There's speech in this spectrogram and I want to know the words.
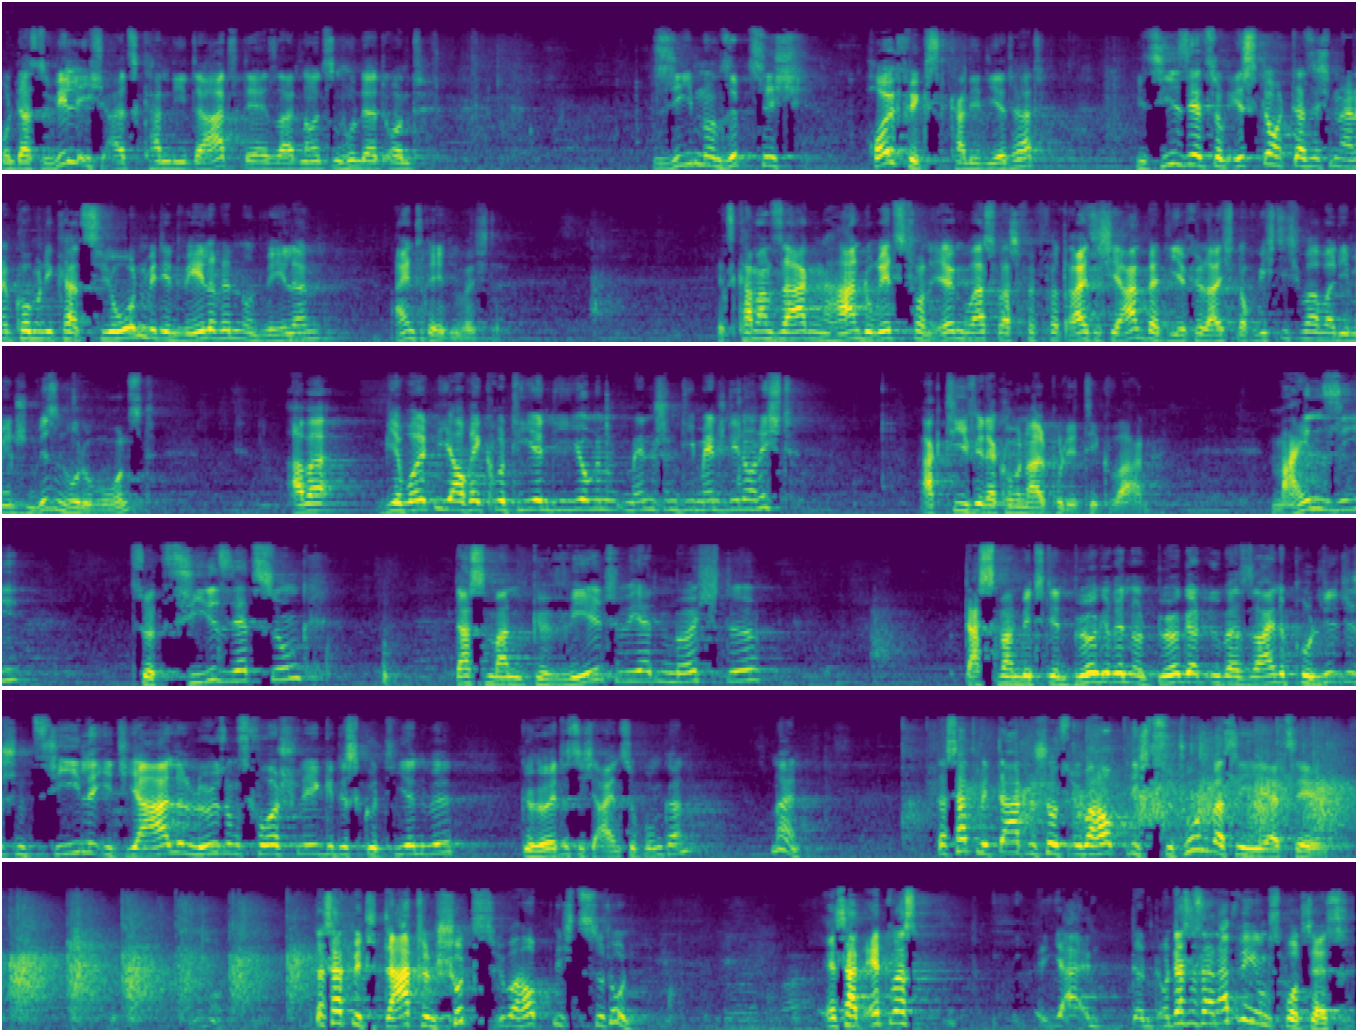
und das will ich als Kandidat, der seit 1977 häufigst kandidiert hat, die Zielsetzung ist doch, dass ich in eine Kommunikation mit den Wählerinnen und Wählern eintreten möchte. Jetzt kann man sagen, Hahn, du redest von irgendwas, was vor 30 Jahren bei dir vielleicht noch wichtig war, weil die Menschen wissen, wo du wohnst. Aber wir wollten ja auch rekrutieren die jungen Menschen, die Menschen, die noch nicht aktiv in der Kommunalpolitik waren. Meinen Sie zur Zielsetzung, dass man gewählt werden möchte, dass man mit den Bürgerinnen und Bürgern über seine politischen Ziele, Ideale, Lösungsvorschläge diskutieren will, gehört es, sich einzubunkern? Nein. Das hat mit Datenschutz überhaupt nichts zu tun, was Sie hier erzählen. Das hat mit Datenschutz überhaupt nichts zu tun. Es hat etwas, ja, und das ist ein Abwägungsprozess.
